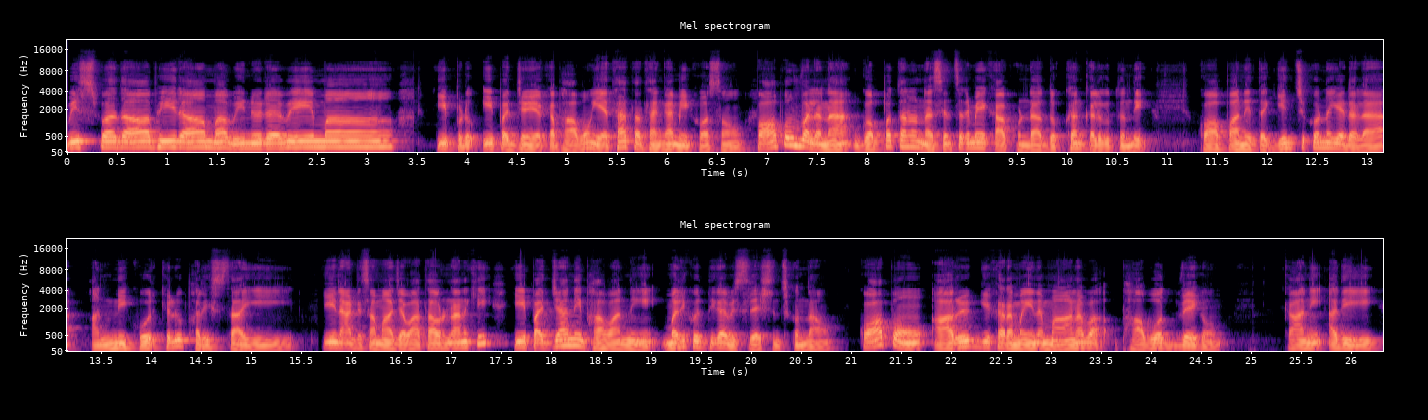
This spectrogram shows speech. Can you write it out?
విశ్వదాభిరామ వినురవేమా ఇప్పుడు ఈ పద్యం యొక్క భావం యథాతథంగా మీకోసం. కోపం వలన గొప్పతనం నశించడమే కాకుండా దుఃఖం కలుగుతుంది. కోపాన్ని తగ్గించుకున్న ఎడల అన్ని కోరికలు ఫలిస్తాయి. ఈనాటి సమాజ వాతావరణానికి ఈ పద్యాన్ని భావాన్ని మరికొద్దిగా విశ్లేషించుకుందాం. కోపం ఆరోగ్యకరమైన మానవ భావోద్వేగం. కానీ అది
